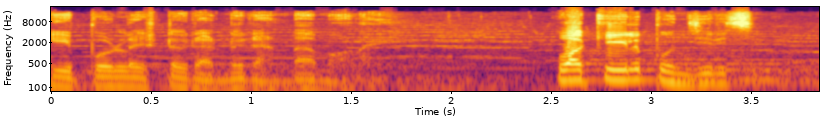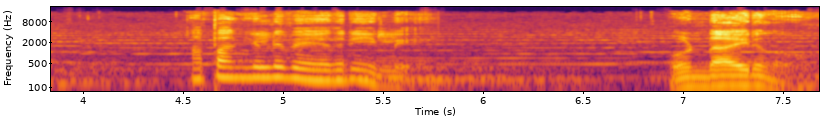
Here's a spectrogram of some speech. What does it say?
ഇപ്പോഴുള്ള ഇഷ്ടവും രണ്ടും രണ്ടാം മോളായി. വക്കീൽ പുഞ്ചിരിച്ചു. അപ്പൊ അങ്കിളിന് വേദനയില്ലേ? ഉണ്ടായിരുന്നു.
